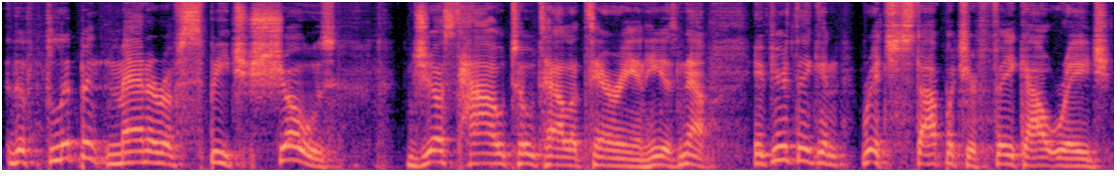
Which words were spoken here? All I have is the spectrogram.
the flippant manner of speech shows just how totalitarian he is. Now, if you're thinking, Rich, stop with your fake outrage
